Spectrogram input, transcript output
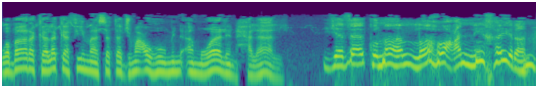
وبارك لك فيما ستجمعه من أموال حلال. جزاكما الله عني خيرا.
